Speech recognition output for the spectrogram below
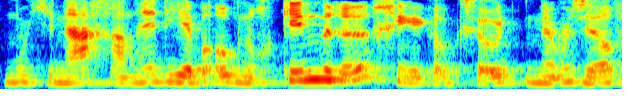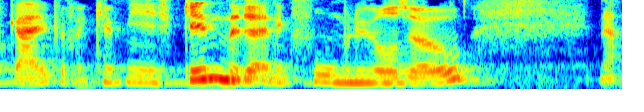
Moet je nagaan, hè? die hebben ook nog kinderen. Ging ik ook zo naar mezelf kijken. Van, ik heb niet eens kinderen en ik voel me nu al zo. Nou,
